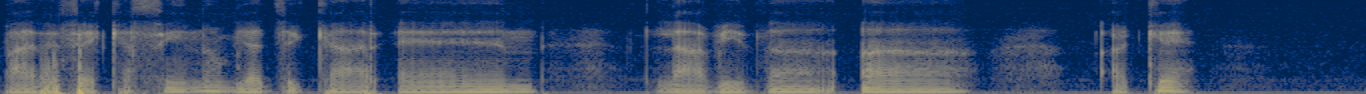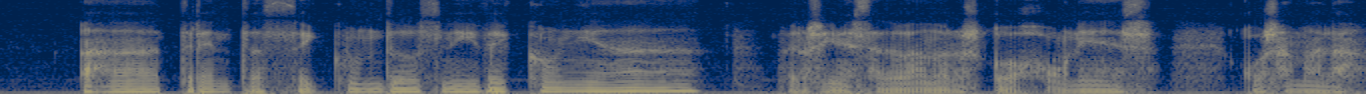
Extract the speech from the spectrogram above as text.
Parece que así no voy a llegar en la vida a... ¿A qué? A 30 segundos ni de coña. Pero si me está dando los cojones. Cosa mala.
